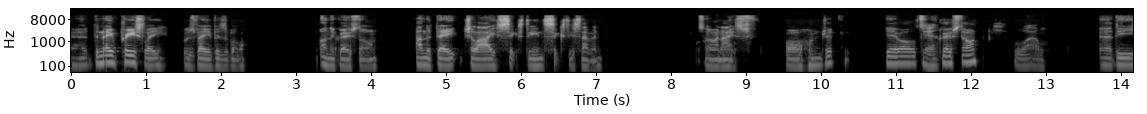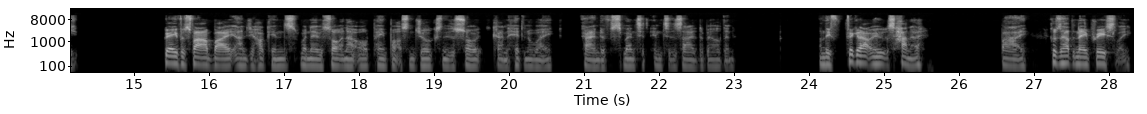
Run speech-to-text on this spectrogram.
Uh, the name Priestley was very visible on the gravestone and the date July 1667. So a nice 400 year old Yeah. gravestone. Wow. Uh, the grave was found by Angie Hawkins when they were sorting out old paint pots and jugs and they just saw it kind of hidden away, kind of cemented into the side of the building. And they figured out it was Hannah by, because they had the name Priestley,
